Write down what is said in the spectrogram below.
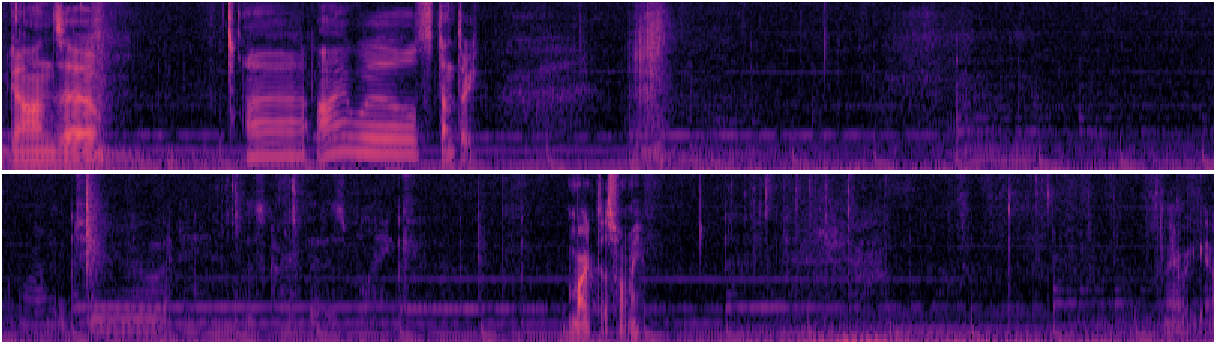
Gonzo. Uh, I will stun three. One, two, and this card that is blank. Mark this for me. There we go.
